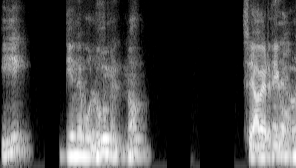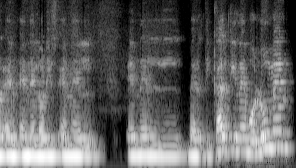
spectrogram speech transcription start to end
y tiene volumen, ¿no? Sí, a ver, digo. en, el, en, el, en el vertical tiene volumen,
